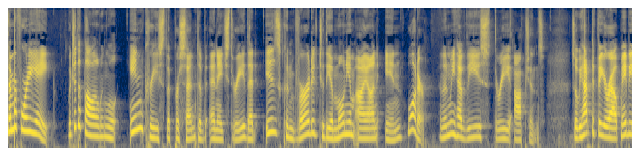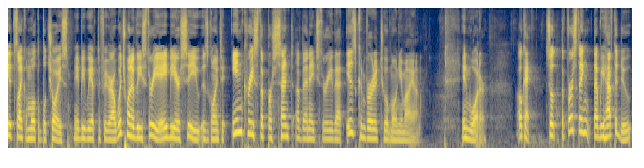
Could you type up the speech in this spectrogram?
Number 48. Which of the following will increase the percent of NH3 that is converted to the ammonium ion in water? And then we have these three options. So we have to figure out, maybe it's like a multiple choice. Maybe we have to figure out which one of these three, A, B, or C, is going to increase the percent of NH3 that is converted to ammonium ion in water. Okay, so the first thing that we have to do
